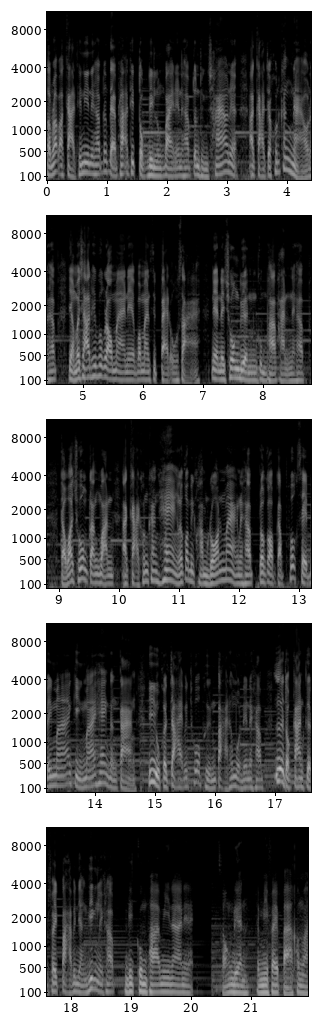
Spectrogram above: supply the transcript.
สำหรับอากาศที่นี่นะครับตั้งแต่พระอาทิตย์ตกดินลงไปเนี่ยนะครับจนถึงเช้าเนี่ยอากาศจะค่อนข้างหนาวนะครับอย่างเมื่อเช้าที่พวกเรามาเนี่ยประมาณ 18 องศาเนี่ยในช่วงเดือนกุมภาพันธ์นะครับแต่ว่าช่วงกลางวันอากาศค่อนข้างแห้ง แล้วก็มีความร้อนมากนะครับประกอบกับพวกเศษใบไม้กิ่งไม้แห้งต่างๆ ที่อยู่กระจายไปทั่วผืนป่าทั้งหมดเนี่ยนะครับเอื้อต่อการเกิดไฟป่าเป็นอย่างยิ่งเลยครับดิกุมภามีนาเนี่ย สองเดือน จะมีไฟป่าเข้ามา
